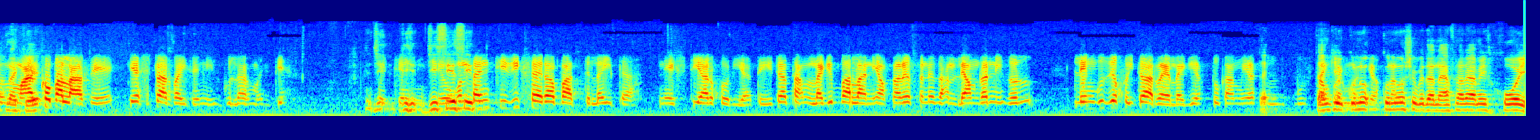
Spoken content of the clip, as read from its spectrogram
আপনাকে মার্কও ভালো আছে কেস্টার পাইছেন এগুলার মধ্যে। জিসিএসসি ফিজিক্স এরা বাদ দিলা এটা নেক্সট ইয়ার করিয়াতে এটা তান লাগে বালানি আপনার এখানে জানলে আমরা নিজের ল্যাঙ্গুয়েজে হইতে আর লাগে একটু আমি থ্যাংক ইউ কোনো কি কোনো। অসুবিধা নাই। আপনারা আমি হই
